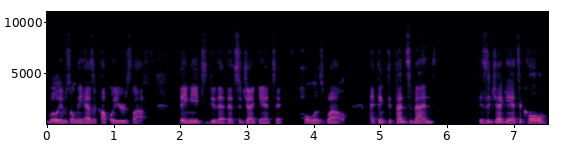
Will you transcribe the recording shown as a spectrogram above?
Williams only has a couple years left. They need to do that. That's a gigantic hole as well. I think defensive end is a gigantic hole.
